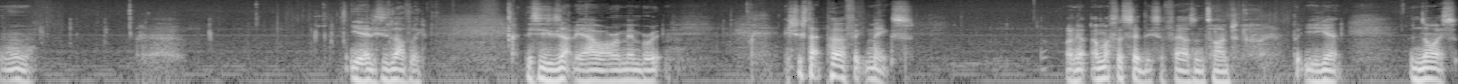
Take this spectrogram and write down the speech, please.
Mm. Yeah, this is lovely. This is exactly how I remember it. It's just that perfect mix. I must have said this a thousand times, but you get a nice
